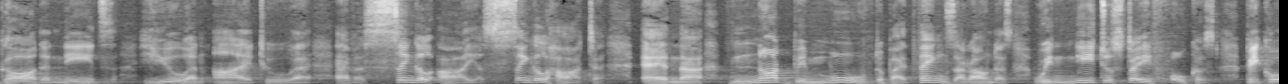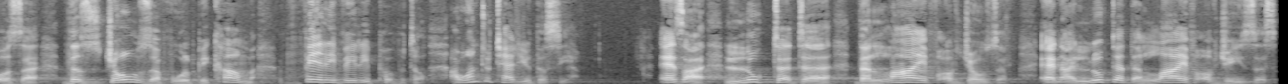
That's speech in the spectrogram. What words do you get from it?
God needs you and I to uh, have a single eye, a single heart, and uh, not be moved by things around us. We need to stay focused because uh, this Joseph will become very, very pivotal. I want to tell you this here. As I looked at uh, the life of Joseph, and I looked at the life of Jesus,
